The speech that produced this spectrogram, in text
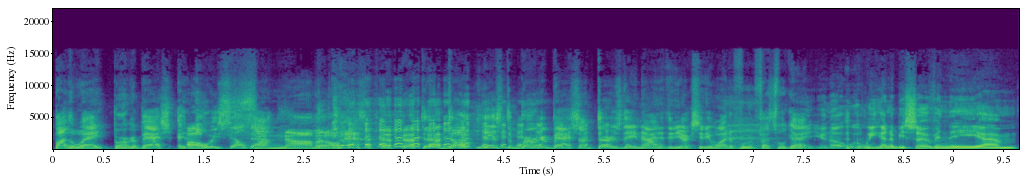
By the way, Burger Bash, it Oh, always sells phenomenal. out. The best. Don't miss the Burger Bash on Thursday night at the New York City Wine and Food Festival. Okay. You know, we're going to be serving the um,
